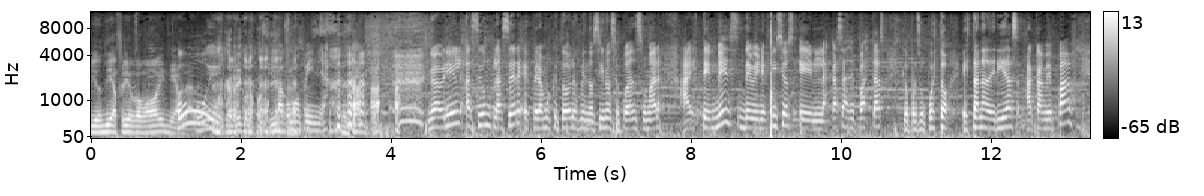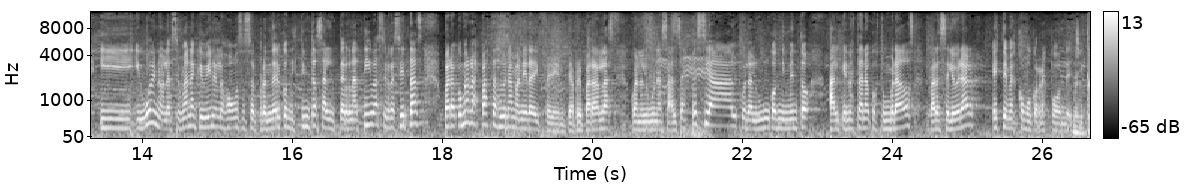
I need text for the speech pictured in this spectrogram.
y un día frío como hoy, ni hablar. Uy, qué rico como piña. Me encanta. Gabriel, ha sido un placer. Esperamos que todos los mendocinos se puedan sumar a este mes de beneficios en las casas de pastas que por supuesto están adheridas a Camepaf. Y, y bueno, la semana que viene los vamos a sorprender con distintas alternativas y recetas para comer las pastas de una manera diferente, a prepararlas con alguna salsa especial, con algún condimento al que no están acostumbrados para celebrar este mes como corresponde, Me chicos.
